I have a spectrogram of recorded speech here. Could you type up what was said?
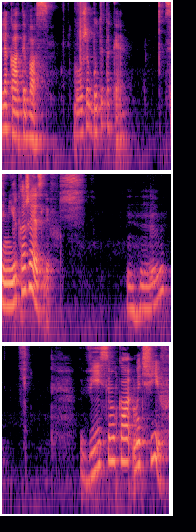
лякати вас. Може бути таке. Семірка жезлів. Угу. Вісімка мечів.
